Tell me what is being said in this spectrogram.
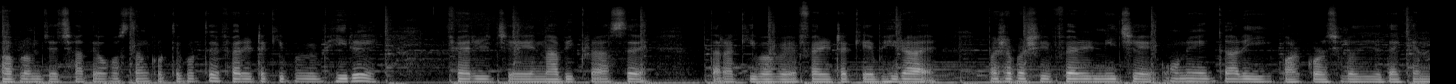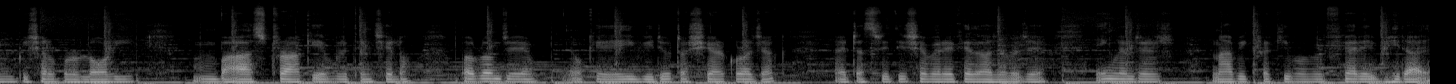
ভাবলাম যে ছাদে অবস্থান করতে করতে ফেরিটা কীভাবে ভিড়ে, ফেরির যে নাবিকরা আছে, তারা কীভাবে ফেরিটাকে ভিড়ায়। পাশাপাশি ফেরির নিচে অনেক গাড়ি পার্ক করা ছিল যে দেখেন বিশাল বড় লরি, বাস, ট্রাক, এভরিথিং ছিল। ভাবলাম যে, ওকে এই ভিডিওটা শেয়ার করা যাক। এটা স্মৃতি হিসেবে রেখে দেওয়া যাবে যে ইংল্যান্ডের নাবিকরা কীভাবে ফেরি ভিড়ায়।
